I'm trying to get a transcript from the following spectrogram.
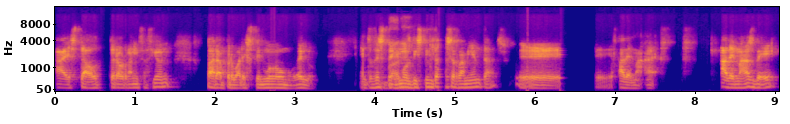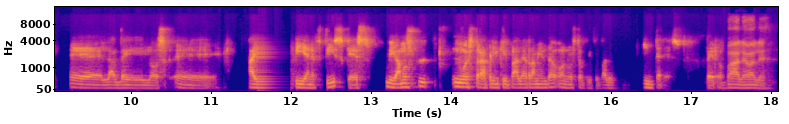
a esta otra organización para probar este nuevo modelo. Entonces, tenemos distintas herramientas, además, además de las de los IP NFTs, que es, digamos, nuestra principal herramienta o nuestro principal interés. Pero... Vale, vale.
